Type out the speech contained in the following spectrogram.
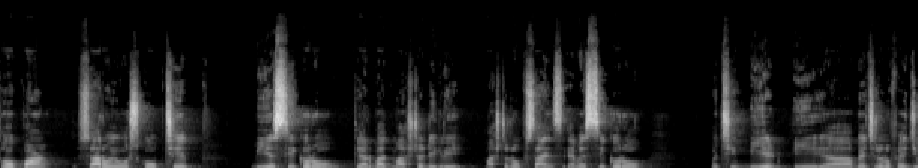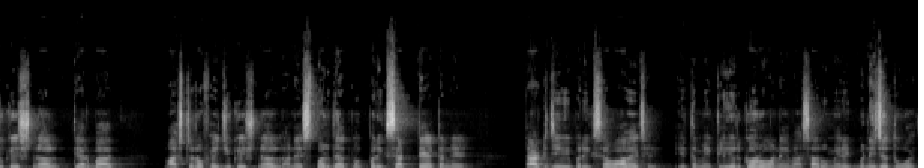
તો પણ સારો એવો સ્કોપ છે. બીએસસી કરો, ત્યારબાદ master degree master of science MSc કરો, પછી BEd B bachelor of educational ત્યારબાદ માસ્ટર ઓફ એજ્યુકેશનલ અને સ્પર્ધાત્મક પરીક્ષા, ટેટ અને ટાટ જેવી પરીક્ષાઓ આવે છે, એ તમે ક્લિયર કરો અને એમાં સારું મેરિટ બની જતું હોય,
